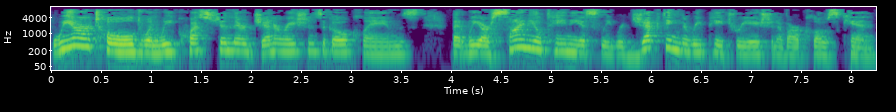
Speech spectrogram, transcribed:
We are told when we question their generations ago claims that we are simultaneously rejecting the repatriation of our close kin,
